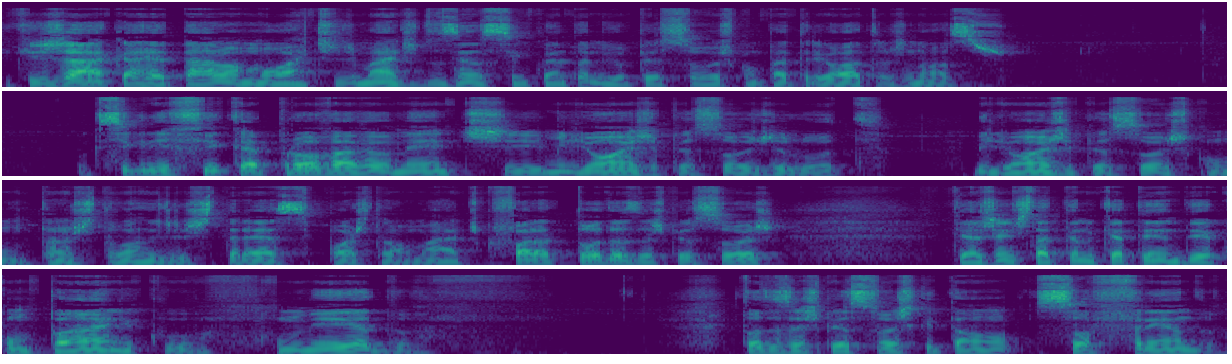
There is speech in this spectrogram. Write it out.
e que já acarretaram a morte de mais de 250 mil pessoas, compatriotas nossos. O que significa provavelmente milhões de pessoas de luta bilhões de pessoas com transtorno de estresse pós-traumático, fora todas as pessoas que a gente está tendo que atender com pânico, com medo, todas as pessoas que estão sofrendo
